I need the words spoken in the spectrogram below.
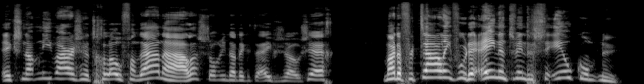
ik snap niet waar ze het geloof vandaan halen. Sorry dat ik het even zo zeg. Maar de vertaling voor de 21ste eeuw komt nu.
